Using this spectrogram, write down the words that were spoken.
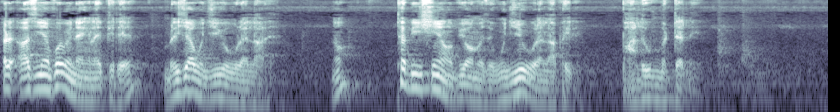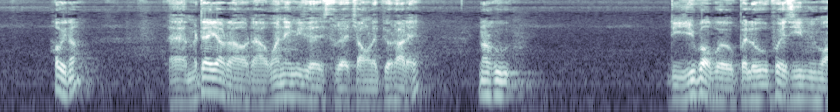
အဲ့ဒါအာဆီယံဖွဲ့ဝင်နိုင်ငံလည်းဖြစ်တယ်မလေးရှားဝန်ကြီးကိုကိုယ်တိုင်လာတယ်နော်ထပ်ပြီးရှင်းအောင်ပြောရမယ်ဆိုဝန်ကြီးကိုကိုယ်တိုင်လာဖိတ်တယ်ဘာလို့မတက်လဲဟုတ်ပြီနော်အဲမတက်ရောက်တာတော့ဒါဝန်နေမိဆိုတဲ့အကြောင်းလည်းပြောထားတယ်နောက်တစ်ခုဒီရွေးကောက်ပွဲကိုဘယ်လိုအဖွဲ့အစည်းမျိုးမှ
